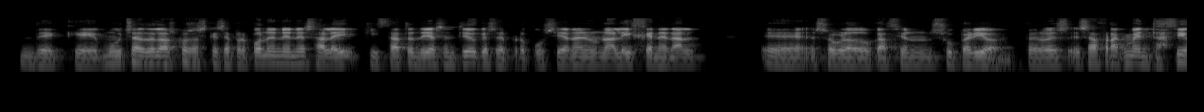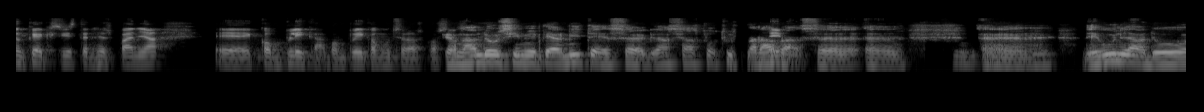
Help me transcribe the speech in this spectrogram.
de que muchas de las cosas que se proponen en esa ley quizá tendría sentido que se propusieran en una ley general eh, sobre la educación superior, pero es, esa fragmentación que existe en España eh, complica, complica mucho las cosas. Fernando, si me permites, eh, gracias por tus palabras. de un lado,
